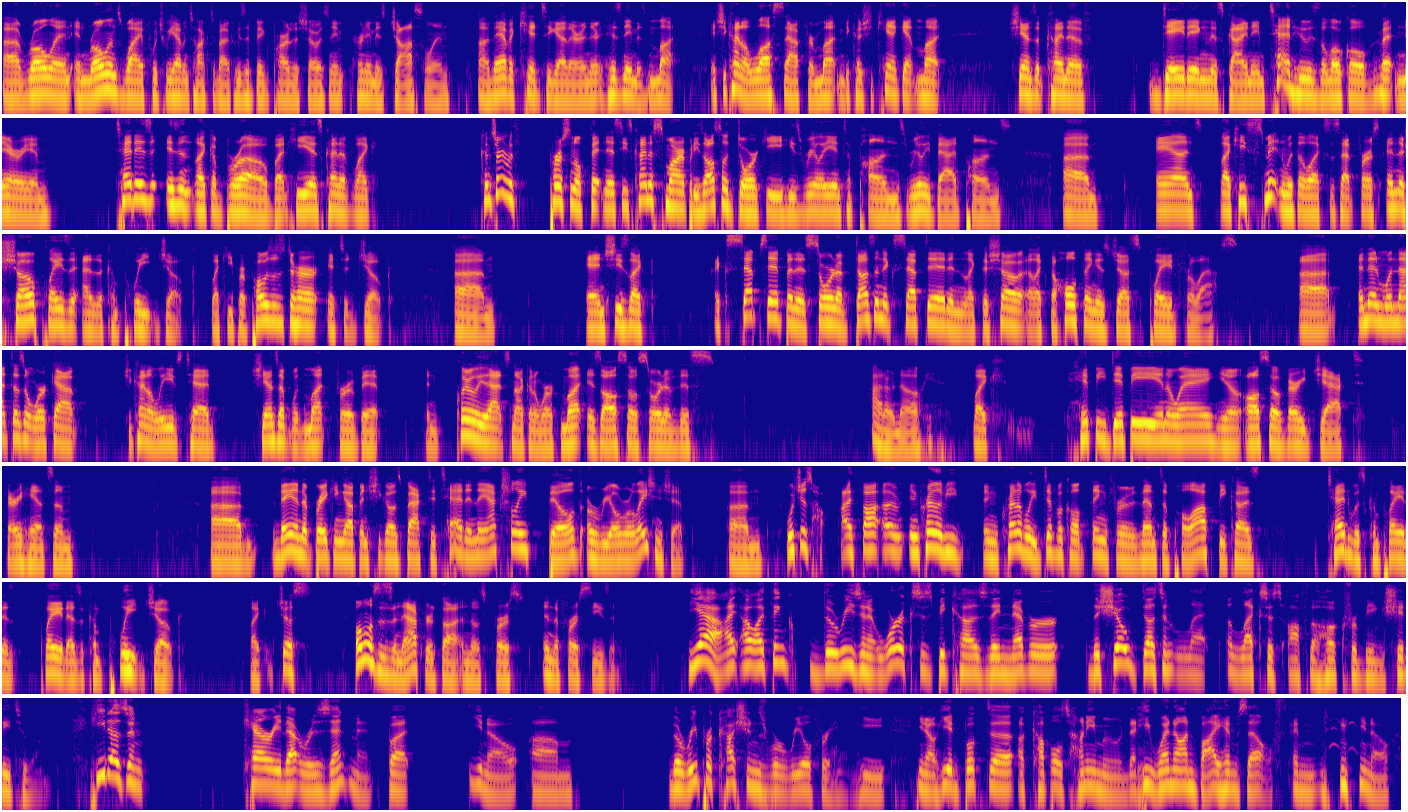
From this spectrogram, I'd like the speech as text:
Uh, Roland and Roland's wife, which we haven't talked about, who's a big part of the show. His name, her name is Jocelyn. Uh, they have a kid together, and his name is Mutt. And she kind of lusts after Mutt, and because she can't get Mutt, she ends up kind of dating this guy named Ted, who is the local veterinarian. Ted is isn't like a bro, but he is kind of like concerned with personal fitness. He's kind of smart, but he's also dorky. He's really into puns, really bad puns. Um, and like he's smitten with Alexis at first, and the show plays it as a complete joke. Like he proposes to her, it's a joke. Um, and she's like accepts it but is sort of doesn't accept it and like the show like the whole thing is just played for laughs uh, and then when that doesn't work out she kind of leaves ted she ends up with mutt for a bit and clearly that's not going to work mutt is also sort of this i don't know like hippy dippy in a way you know also very jacked very handsome. Um, they end up breaking up, and she goes back to Ted, and they actually build a real relationship, um, which is I thought an incredibly incredibly difficult thing for them to pull off because Ted was played as played as a complete joke, like just almost as an afterthought in those first in the first season. Yeah, I I think the reason it works is because they never the show doesn't let Alexis off the hook for being shitty to him. He doesn't carry that resentment, but you know, um, the repercussions were real for him. He, you know, he had booked a, a couple's honeymoon that he went on by himself, and you know,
